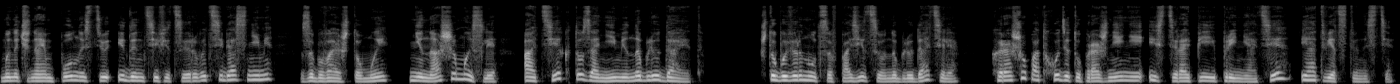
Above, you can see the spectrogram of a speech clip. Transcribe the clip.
Мы начинаем полностью идентифицировать себя с ними, забывая, что мы — не наши мысли, а те, кто за ними наблюдает. Чтобы вернуться в позицию наблюдателя, хорошо подходит упражнение из терапии принятия и ответственности.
